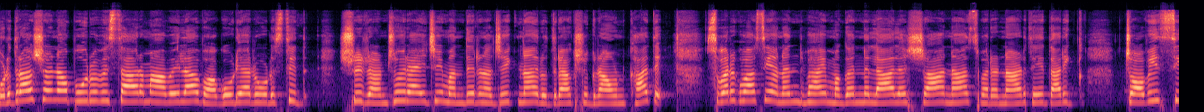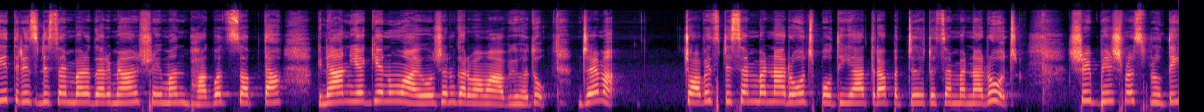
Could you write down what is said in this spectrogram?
વડોદરા શહેરના પૂર્વ વિસ્તારમાં આવેલા વાઘોડિયા રોડ સ્થિત શ્રી રણછોડરાયજી મંદિર નજીકના રુદ્રાક્ષ ગ્રાઉન્ડ ખાતે સ્વર્ગવાસી અનંતભાઈ મગનલાલ શાહના સ્મરણાર્થે તારીખ ચોવીસથી ત્રીસ ડિસેમ્બર દરમિયાન શ્રીમંત ભાગવત સપ્તાહ જ્ઞાન યજ્ઞનું આયોજન કરવામાં આવ્યું હતું, જેમાં ચોવીસ ડિસેમ્બરના રોજ પોથીયાત્રા, પચીસ ડિસેમ્બરના રોજ શ્રી ભીષ્મ સ્મૃતિ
